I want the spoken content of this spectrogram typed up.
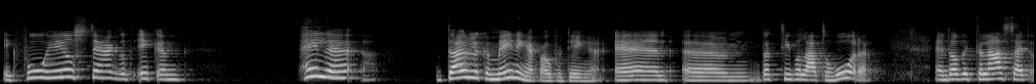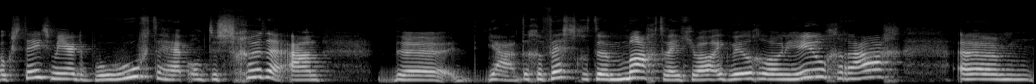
Ik voel heel sterk dat ik een hele duidelijke mening heb over dingen. En um, dat ik die wil laten horen. En dat ik de laatste tijd ook steeds meer de behoefte heb om te schudden aan de, ja, de gevestigde macht, weet je wel. Ik wil gewoon heel graag um,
